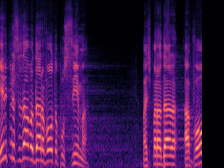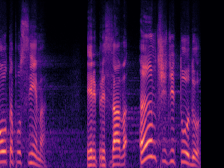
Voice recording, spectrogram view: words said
Ele precisava dar a volta por cima, mas para dar a volta por cima, ele precisava, antes de tudo,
